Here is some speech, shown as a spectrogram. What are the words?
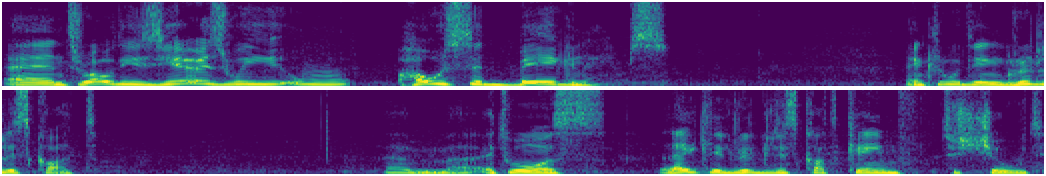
And throughout these years, we hosted big names, including Ridley Scott. Um, uh, it was lately Ridley Scott came to shoot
